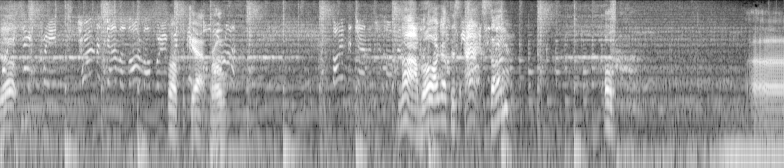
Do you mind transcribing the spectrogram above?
Yep. Fill out the gap, bro. Nah, bro, I got this axe, son. Oh, Uh.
